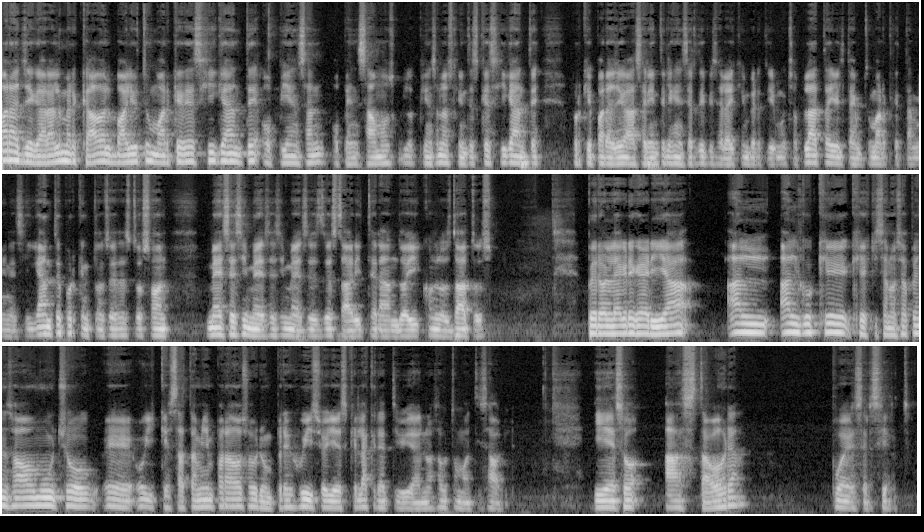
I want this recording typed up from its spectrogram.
para llegar al mercado, el value to market es gigante o piensan o pensamos, lo piensan los clientes que es gigante porque para llegar a ser inteligencia artificial hay que invertir mucha plata y el time to market también es gigante porque entonces estos son meses y meses y meses de estar iterando ahí con los datos. Pero le agregaría al, algo que, que, quizá no se ha pensado mucho eh, y que está también parado sobre un prejuicio y es que la creatividad no es automatizable. Y eso hasta ahora puede ser cierto.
